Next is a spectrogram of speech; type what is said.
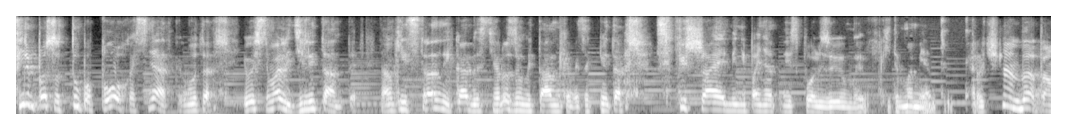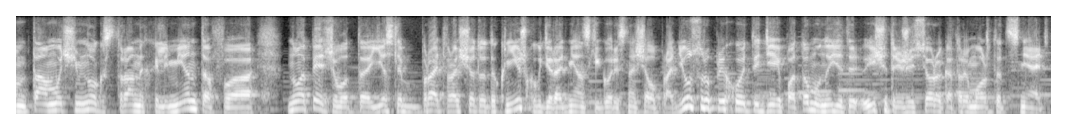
фильм просто тупо плохо снят, как будто его снимали дилетанты. Там какие-то странные кадры с розовыми танками, с какими-то фишаями непонятно используемые в какие-то моменты. Короче. Да, там, там очень много странных элементов. А, ну, опять же, вот э, если брать в расчет эту книжку, где Роднянский говорит, сначала продюсеру приходит идея, потом он идет, ищет режиссера, который может это снять.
